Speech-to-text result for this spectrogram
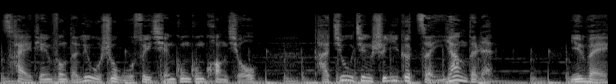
蔡天凤的六十五岁前公公邝球，他究竟是一个怎样的人？因为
